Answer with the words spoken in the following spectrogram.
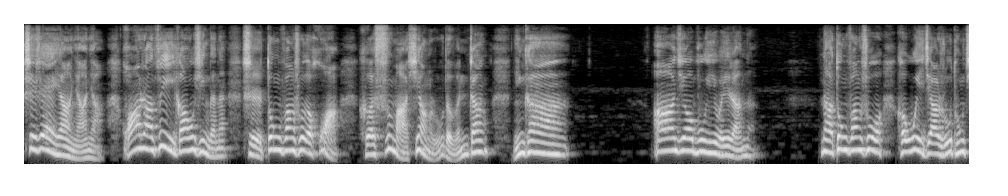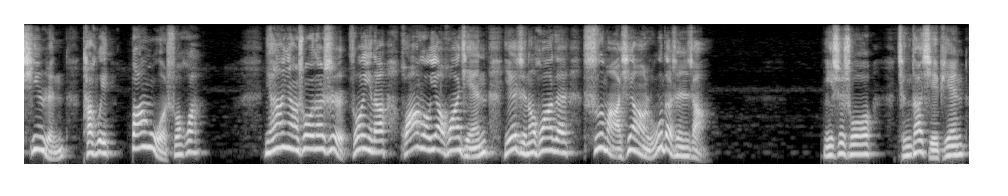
是这样，娘娘，皇上最高兴的呢，是东方朔的画和司马相如的文章。您看。”阿娇不以为然呢。那东方朔和魏家如同亲人，他会帮我说话。娘娘说的是，所以呢，皇后要花钱，也只能花在司马相如的身上。你是说，请他写篇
